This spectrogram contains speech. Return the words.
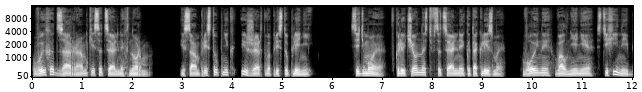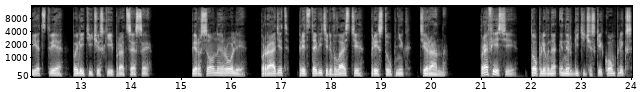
выход за рамки социальных норм. И сам преступник, и жертва преступлений. Седьмое. Включенность в социальные катаклизмы, Войны, волнения, стихийные бедствия, политические процессы. Персоны роли. Прадед, представитель власти, преступник, тиран. Профессии. Топливно-энергетический комплекс,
